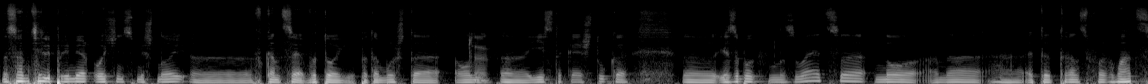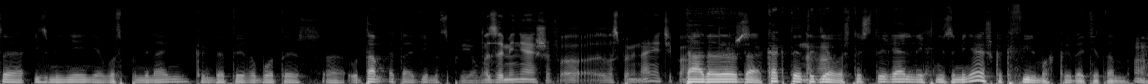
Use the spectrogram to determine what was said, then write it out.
на самом деле пример очень смешной э, в конце, в итоге, потому что он э, есть такая штука, э, я забыл, как называется, но она э, это трансформация, изменение воспоминаний, когда ты работаешь. Э, там это один из приемов. Заменяешь э, воспоминания, типа? Да, да, да, да. Как ты это ага. делаешь? То есть ты реально их не заменяешь, как в фильмах, когда тебе там... Ага.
